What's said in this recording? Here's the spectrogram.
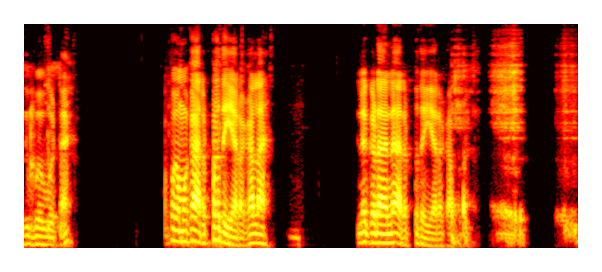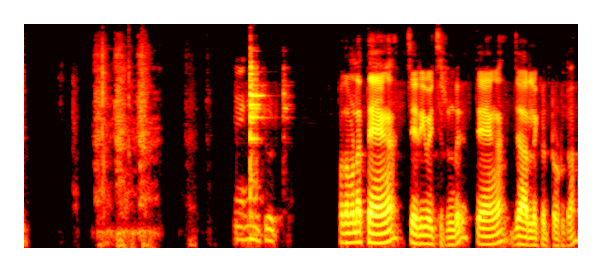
ഇത് പോകട്ടെ അപ്പോൾ നമുക്ക് അരപ്പ് തയ്യാറാക്കാം അല്ലേ? ഇതിലേക്ക് ഇടാന്റെ അരപ്പ് തയ്യാറാക്കാം. അപ്പോൾ നമ്മുടെ തേങ്ങ ചെരി വെച്ചിട്ടുണ്ട്. തേങ്ങ ജാറിലേക്ക് ഇട്ട് കൊടുക്കാം.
